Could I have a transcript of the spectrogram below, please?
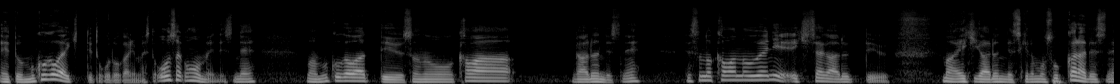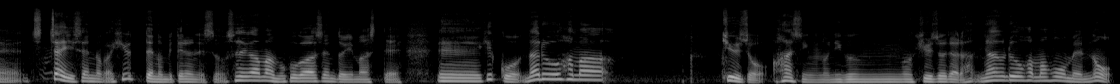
えー、っと向川駅っていうところがありまして大阪方面ですね、まあ、向川っていうその川があるんですね。でその川の上に駅舎があるっていう、まあ、駅があるんですけどもそこからですねちっちゃい線路がヒュッて伸びてるんですよ。それがまあ向川線といいまして、えー、結構鳴尾浜球場阪神の2軍の球場である鳴尾浜方面の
